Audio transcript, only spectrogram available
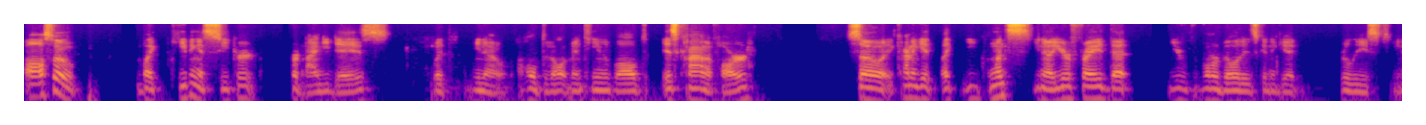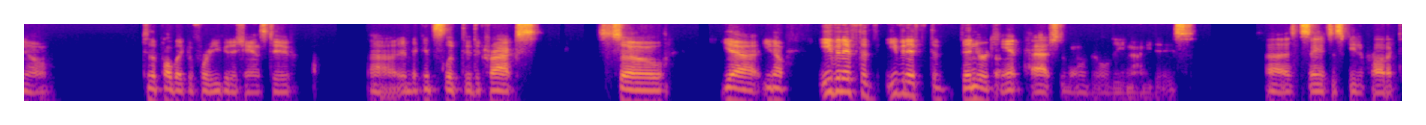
Also, like keeping a secret for 90 days with you know a whole development team involved is kind of hard. So it kind of get like once you know you're afraid that your vulnerability is going to get released, you know, to the public before you get a chance to, uh, and it could slip through the cracks. So, yeah, you know, even if the even if the vendor can't patch the vulnerability in 90 days, uh, say it's a SCADA product,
